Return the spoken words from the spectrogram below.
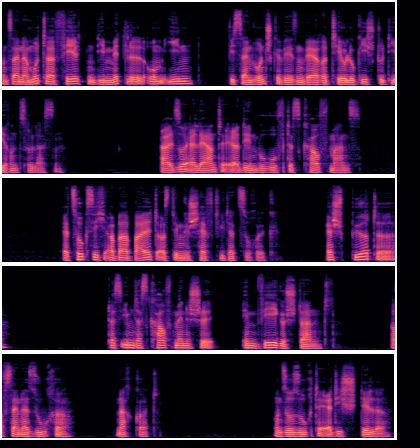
und seiner Mutter fehlten die Mittel, um ihn, wie es sein Wunsch gewesen wäre, Theologie studieren zu lassen. Also erlernte er den Beruf des Kaufmanns. Er zog sich aber bald aus dem Geschäft wieder zurück. Er spürte, dass ihm das Kaufmännische im Wege stand auf seiner Suche nach Gott. Und so suchte er die Stille,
